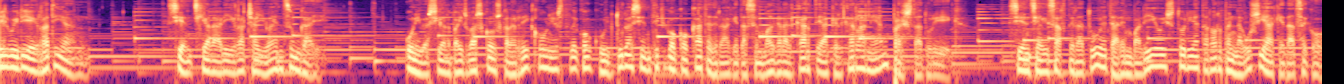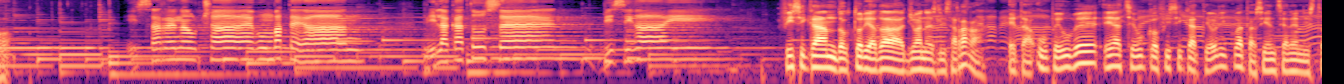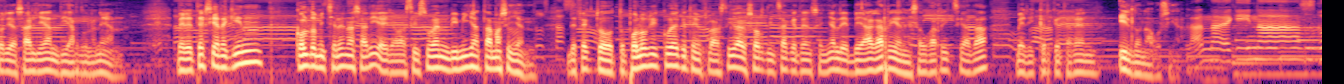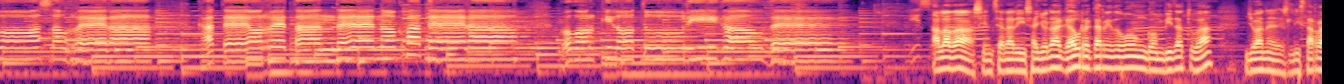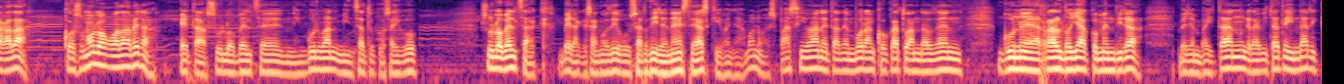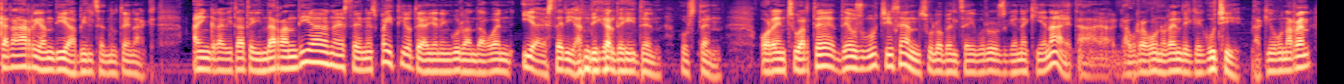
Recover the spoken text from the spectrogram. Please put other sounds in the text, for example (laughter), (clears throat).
Bilbiri irratian, zientzialari irratsaioa entzun gai. Universial País Basko Euskal Herriko Unibertsitateko Kultura Zientifikoko Katedrak eta zenbat gara elkarteak elkarlanean prestaturik. Zientzia gizarteratu eta haren balio, historia eta lorpen nagusiak edatzeko. Izarren hautsa egun batean, bilakatu zen bizigai. Fizikan doktoria da Joanes Lizarraga eta UPV EHUko fizika teorikoa eta zientziaren historia sailean diardu lanean. Bere texiarekin Koldo Michelena saria irabazi zuen 2016an. Defekto topologikoek eta inflazioak sort ditzaketen seinale beagarrien ezaugarritzea da bere ikerketaren hildo nagusia. Lana eginaz goaz aurrera, kate horretan denok batera, gogor kiloturi gaude. Hala da, zientzialari saiora gaur ekarri dugun gonbidatua Joanes Lizarraga da. Kosmologoa da bera, eta zulo beltzen inguruan mintzatuko zaigu zulo beltzak, berak esango digu sardiren ez zehazki, baina, bueno, espazioan eta denboran kokatuan dauden gune erraldoia komen dira, beren baitan gravitate indar ikaragarri handia biltzen dutenak. Hain gravitate indar handian ez den espaitiote haien inguruan dagoen ia esteri handik alde egiten usten. Horain arte deus gutxi zen zulo beltzei buruz genekiena eta gaur egun oraindik gutxi dakigun arren,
